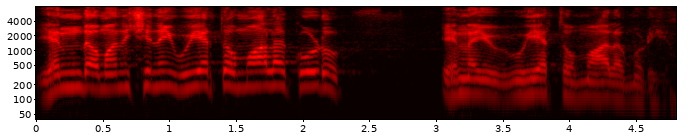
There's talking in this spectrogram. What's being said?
எந்த மனுஷனை உயர்த்தமால கூடும் என்னை உயர்த்தமால முடியும்.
